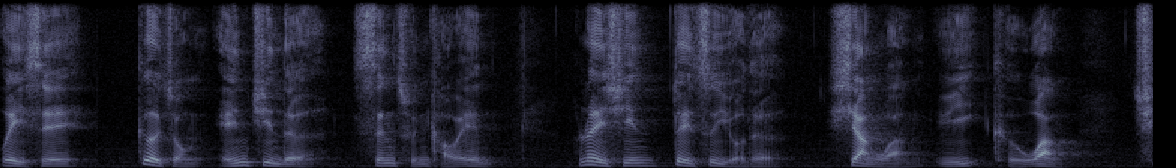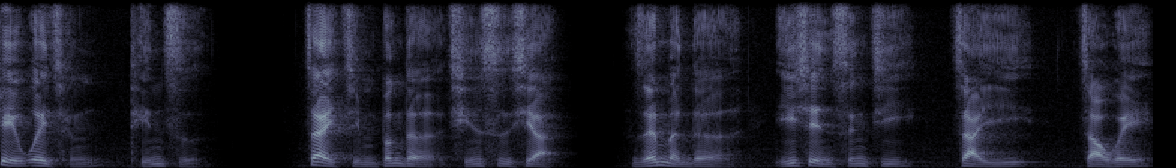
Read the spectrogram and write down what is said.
卫生各种严峻的生存考验，内心对自由的。向往与渴望却未曾停止，在紧绷的情势下，人们的一线生机在于找回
